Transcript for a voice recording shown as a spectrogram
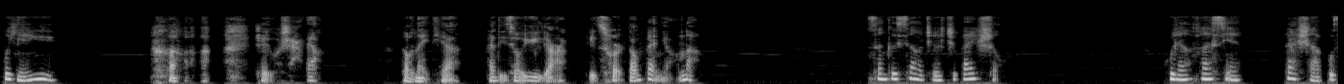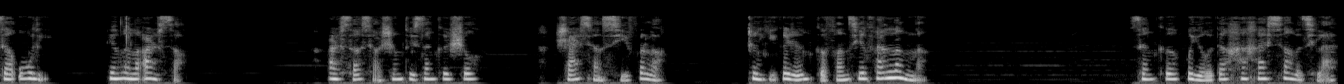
不言语。哈哈哈，这有啥呀？到那天还得叫玉莲给翠儿当伴娘呢。三哥笑着直摆手。忽然发现大傻不在屋里，便问了二嫂。二嫂小声对三哥说：“傻想媳妇了，正一个人搁房间发愣呢。”三哥不由得哈哈笑了起来：“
